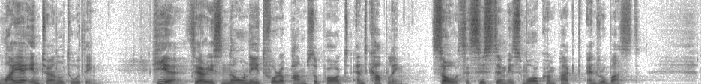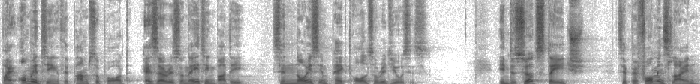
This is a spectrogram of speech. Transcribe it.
via internal toothing. Here there is no need for a pump support and coupling, so the system is more compact and robust. By omitting the pump support as a resonating body, the noise impact also reduces. In the third stage, the performance line,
